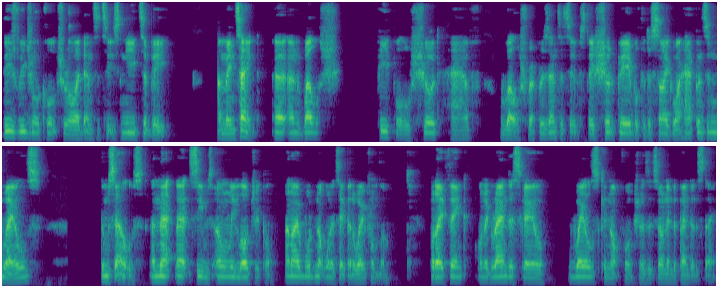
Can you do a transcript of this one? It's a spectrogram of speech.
these regional cultural identities need to be uh, maintained, uh, and Welsh people should have Welsh representatives. They should be able to decide what happens in Wales themselves, and that that seems only logical. And I would not want to take that away from them. But I think on a grander scale, Wales cannot function as its own independent state.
